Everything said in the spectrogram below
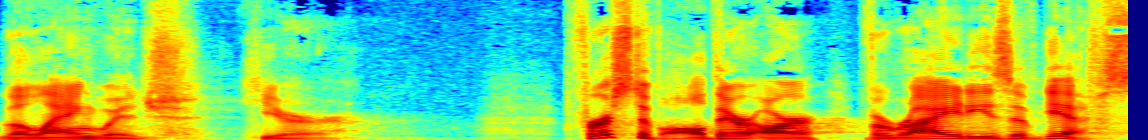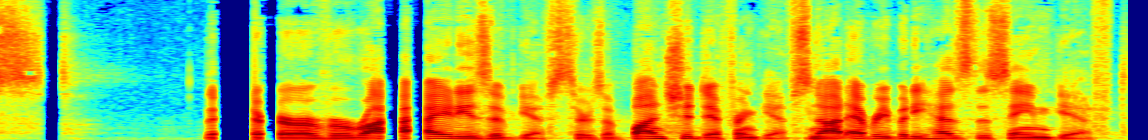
the language here. First of all, there are varieties of gifts. There are varieties of gifts. There's a bunch of different gifts. Not everybody has the same gift.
